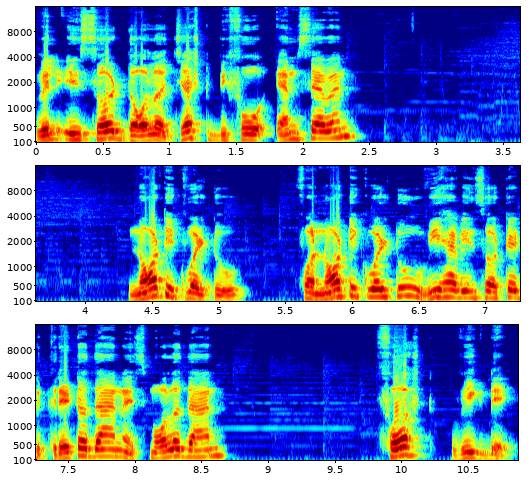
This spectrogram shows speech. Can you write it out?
We'll insert dollar just before M7 not equal to for not equal to we have inserted greater than and smaller than. First weekday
